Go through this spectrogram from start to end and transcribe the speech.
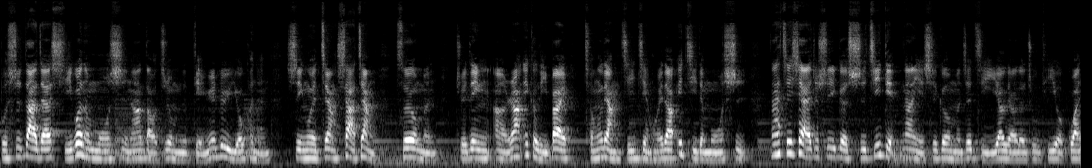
不是大家习惯的模式，然后导致我们的点阅率有可能是因为这样下降，所以我们决定呃让一个礼拜从两集减回到一集的模式。那接下来就是一个时机点，那也是跟我们这集要聊的主题有关，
